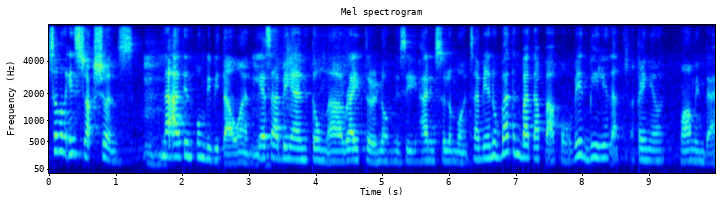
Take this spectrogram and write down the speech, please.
sa mga instructions na atin pong bibitawan. Kaya sabi nga nitong ah, writer, no, si Haring Solomon, sabi niya, nung batang-bata pa ako, may bilin at ang kanyang mom and dad.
